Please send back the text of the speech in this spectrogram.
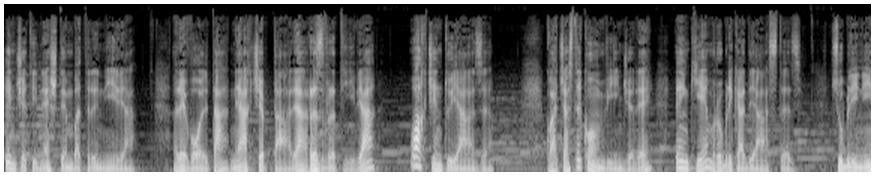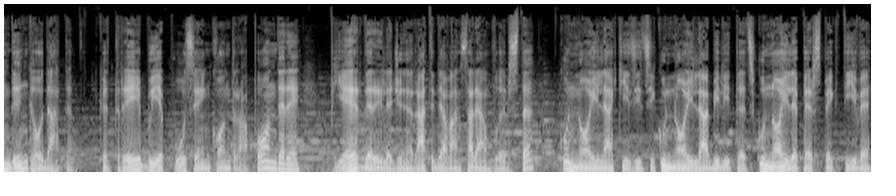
încetinește îmbătrânirea. Revolta, neacceptarea, răzvrătirea o accentuează. Cu această convingere încheiem rubrica de astăzi, sublinind încă o dată că trebuie puse în contrapondere pierderile generate de avansarea în vârstă cu noile achiziții, cu noile abilități, cu noile perspective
